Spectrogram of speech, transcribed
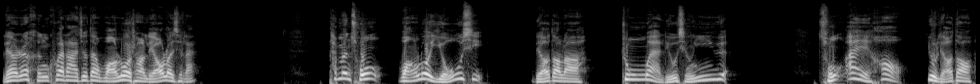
两人很快的就在网络上聊了起来。他们从网络游戏聊到了中外流行音乐，从爱好又聊到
